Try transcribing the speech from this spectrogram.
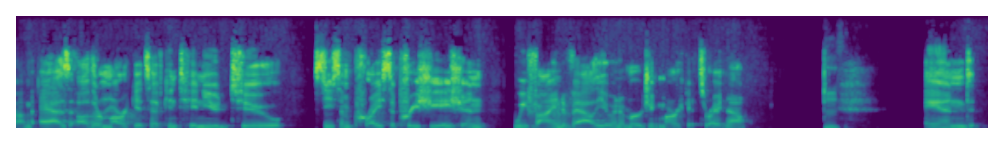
um, as other markets have continued to see some price appreciation, we find value in emerging markets right now. Hmm. And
